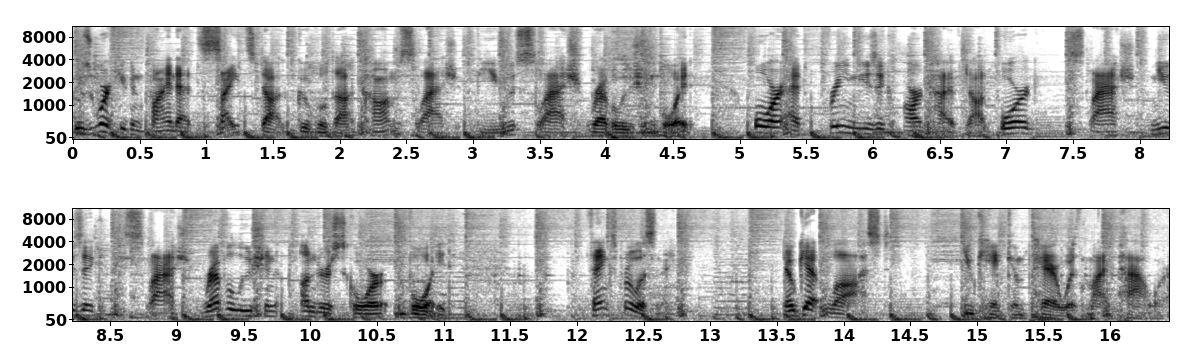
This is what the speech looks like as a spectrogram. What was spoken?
whose work you can find at sites.google.com slash view slash revolution void or at freemusicarchive.org slash music slash revolution underscore void. Thanks for listening. Now get lost. You can't compare with my power.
